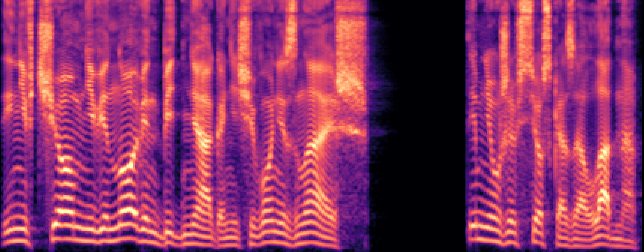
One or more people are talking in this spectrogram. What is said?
Ты ни в чем не виновен, бедняга, ничего не знаешь. Ты мне уже все сказал, ладно».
